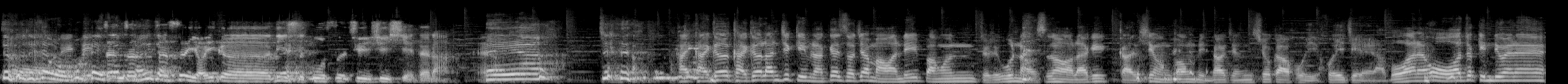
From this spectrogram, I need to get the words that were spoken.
对 不对？哦我不可以这这这这样讲一讲。是有一个历史故事去去写的啦。哎呀，凯凯哥，凯哥，咱这集啦，继续再麻烦你帮阮，就是阮老师哦，来去甲信用讲频道前小甲回回一下啦。无安尼，哦，我就紧张的呢。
